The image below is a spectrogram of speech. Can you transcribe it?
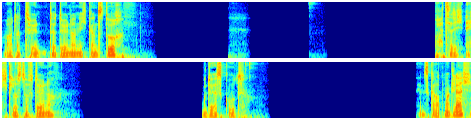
War der, Tön der Döner nicht ganz durch? Boah, jetzt hätte ich echt Lust auf Döner. Uh, der ist gut. Den scouten wir gleich.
